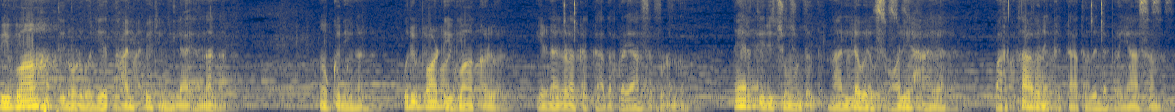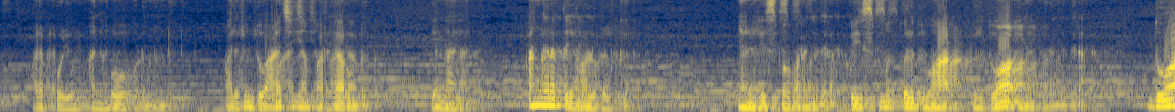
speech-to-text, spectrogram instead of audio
വിവാഹത്തിനോട് വലിയ താല്പര്യമില്ല എന്നാണ്. നോക്കൂ നിങ്ങൾ ഒരുപാട് യുവാക്കൾ ഇണകളെ കിട്ടാതെ പ്രയാസപ്പെടുന്നു. നേരെ തിരിച്ചുകൊണ്ട് നല്ല ഒരു സ്വാലിഹായ ഭർത്താവിനെ കിട്ടാത്തതിന്റെ പ്രയാസം പലപ്പോഴും അനുഭവപ്പെടുന്നുണ്ട്. പലരും ദ്വാ ചെയ്യാൻ പറയാറുണ്ട്. എന്നാൽ അങ്ങനത്തെ ആളുകൾക്ക് ഞാനൊരു ഇസ്മ പറഞ്ഞു തരാം ഒരു ഇസ്മ ഒരു ദ്വാ ഒരു ദ്വാ ഞാൻ പറഞ്ഞു തരാം ദ്വാ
